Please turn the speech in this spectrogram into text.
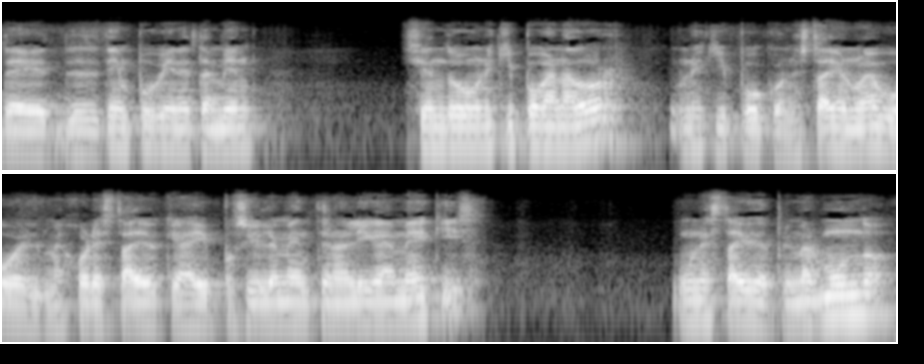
de, desde tiempo viene también siendo un equipo ganador, un equipo con estadio nuevo, el mejor estadio que hay posiblemente en la Liga MX, un estadio de primer mundo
